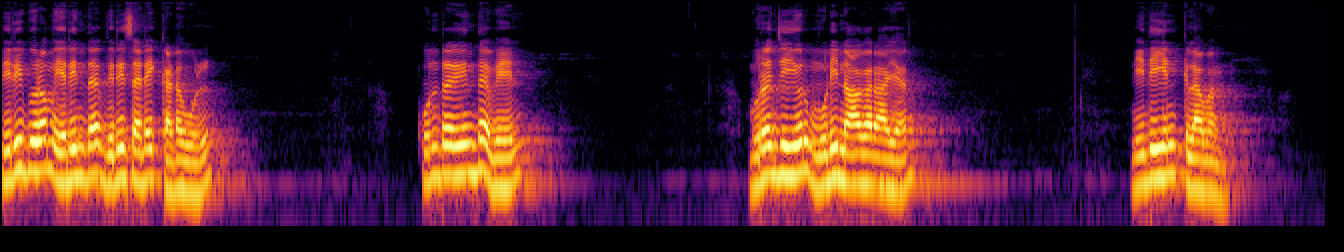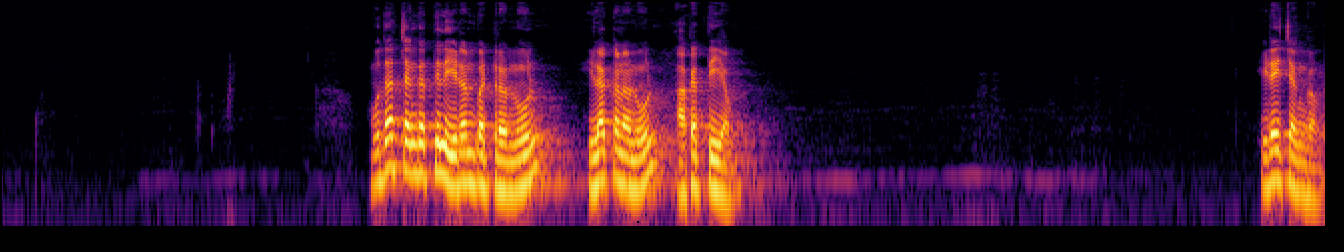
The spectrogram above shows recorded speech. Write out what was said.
திரிபுரம் எரிந்த விரிசடை கடவுள் குன்றெறிந்த வேல் முரஞ்சியூர் முடிநாகராயர் நிதியின் கிழவன். முதற்சங்கத்தில் இடம்பெற்ற நூல் இலக்கண நூல் அகத்தியம். இடைச்சங்கம்.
